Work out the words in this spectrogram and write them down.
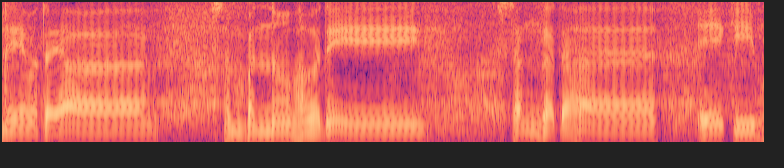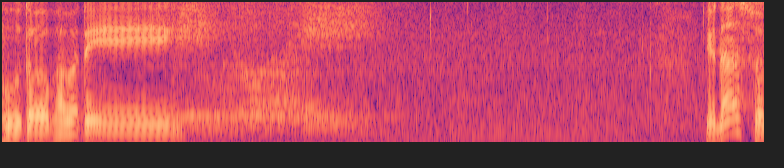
देवतया संपन्नो भवते। संगतः एकीभूतो भवते। यदा so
